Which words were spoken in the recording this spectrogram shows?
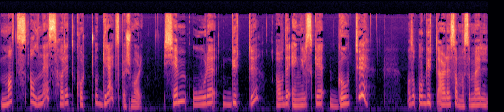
Mats Alnes har et kort og greit spørsmål. Kjem ordet gutte av det engelske go to? Altså, og gutte er det samme som en,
